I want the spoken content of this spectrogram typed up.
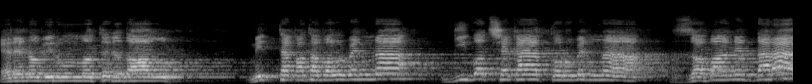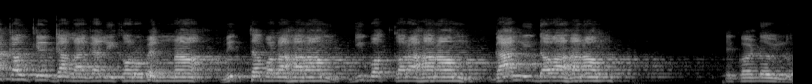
এরে নবীর দল, মিথ্যা কথা বলবেন না, গিবত শেখায়াত করবেন না জবানের দ্বারা কাউকে গালাগালি করবেন না। মিথ্যা বলা হারাম, গিবত করা হারাম, গালি দেওয়া হারাম। এই কয়টা হইল?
